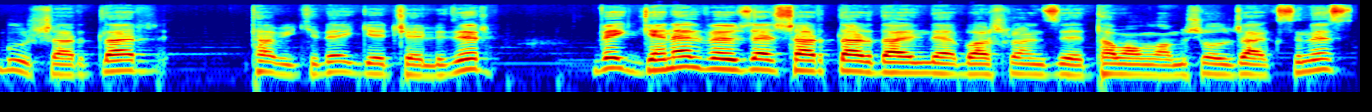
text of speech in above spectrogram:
bu şartlar tabii ki de geçerlidir. Ve genel ve özel şartlar dahilinde başvurularınızı tamamlamış olacaksınız.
